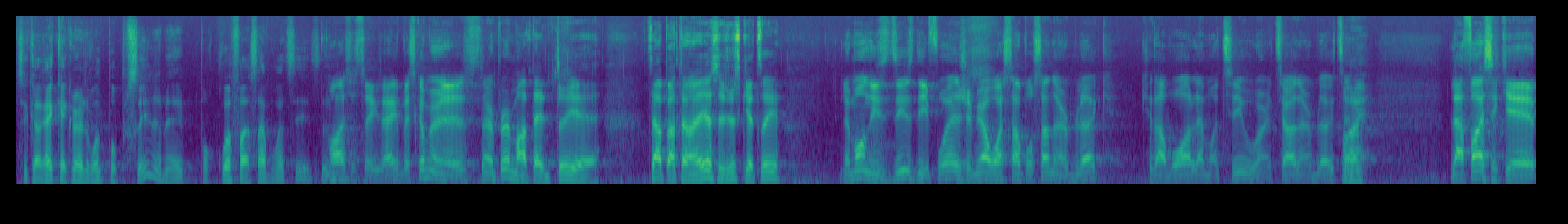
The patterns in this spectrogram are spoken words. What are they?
c'est correct, quelqu'un a le droit de pas pousser, là, mais pourquoi faire ça à moitié? Ouais, c'est ça, exact. Ben, c'est comme un, c'est un peu une mentalité. euh, sais, en partenariat, c'est juste que, tu sais, le monde, ils se disent des fois, j'aime mieux avoir 100% d'un bloc que d'avoir la moitié ou un tiers d'un bloc. tu sais, Ouais. mais L'affaire, c'est que,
